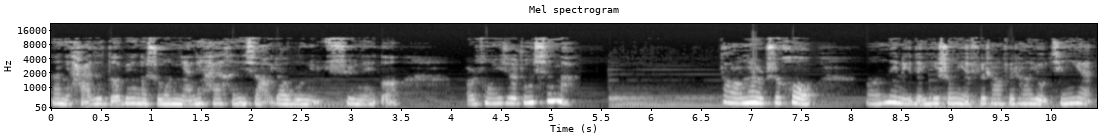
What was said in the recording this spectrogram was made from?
那你孩子得病的时候年龄还很小，要不你去那个儿童医学中心吧。”到了那儿之后，嗯，那里的医生也非常非常有经验，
